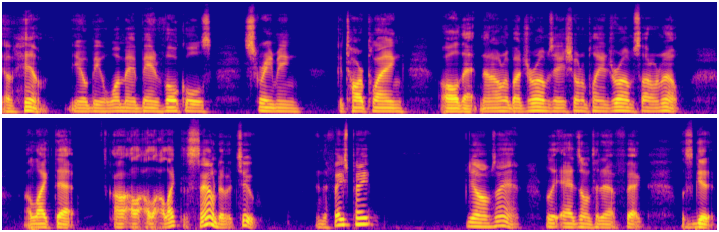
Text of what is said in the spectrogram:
of him. You know, being a one man band, vocals, screaming, guitar playing, all that. Now I don't know about drums. I ain't showing him playing drums, so I don't know. I like that. I, I, I like the sound of it too, and the face paint. You know what I'm saying? Really adds on to that effect. Let's get it.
